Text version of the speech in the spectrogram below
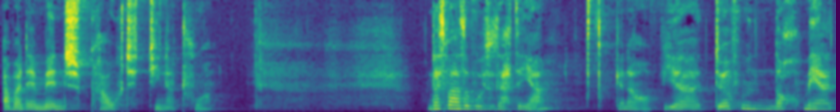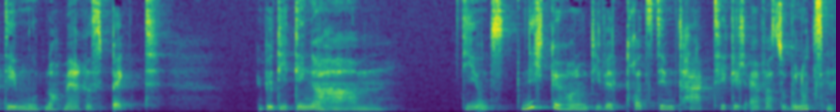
aber der Mensch braucht die Natur. Und das war so, wo ich so dachte, ja, Genau, wir dürfen noch mehr Demut, noch mehr Respekt über die Dinge haben, die uns nicht gehören und die wir trotzdem tagtäglich einfach so benutzen.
